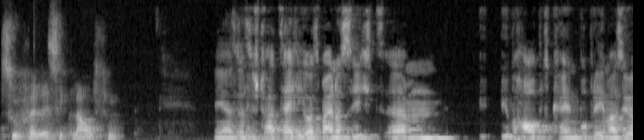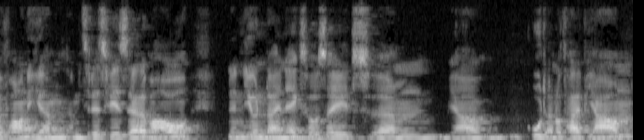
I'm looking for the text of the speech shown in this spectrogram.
zuverlässig laufen. Ja, also das ist tatsächlich aus meiner Sicht ähm, überhaupt kein Problem. Also wir fahren hier am, am CDSW selber auch einen Hyundai Nexo seit ähm, ja, gut anderthalb Jahren.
